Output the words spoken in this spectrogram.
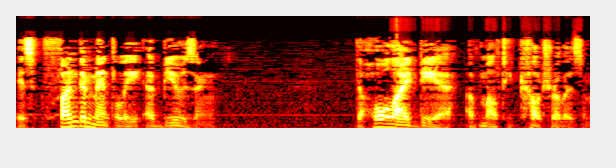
is fundamentally abusing the whole idea of multiculturalism.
